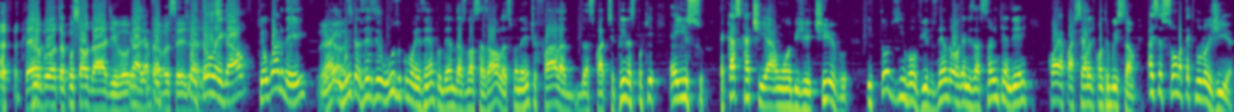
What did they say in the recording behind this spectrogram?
Terra boa, tô com saudade. Vou visitar foi, você já. Foi tão legal que eu guardei. Né? E muitas vezes eu uso como exemplo dentro das nossas aulas, quando a gente fala das quatro disciplinas, porque é isso. É cascatear um objetivo e todos os envolvidos dentro da organização entenderem qual é a parcela de contribuição. Aí você soma tecnologia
